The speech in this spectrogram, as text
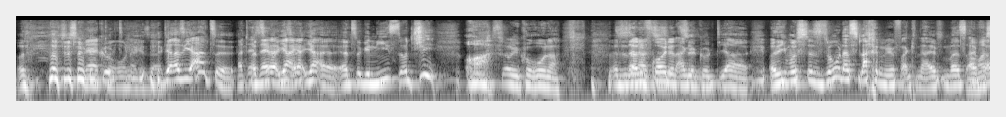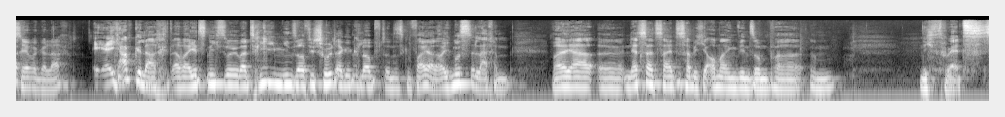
Und hat so Wer hat geguckt. Corona gesagt? Der Asiate. Hat er Also, selber ja, gesagt? ja, ja, er hat so genießt, so, Tschi! oh, sorry, Corona. Also seine Freundin sie- angeguckt, ja. Und ich musste so das Lachen mir verkneifen, was Warum einfach. hast du aber gelacht? Ja, ich hab gelacht, aber jetzt nicht so übertrieben, ihn so auf die Schulter geklopft und es gefeiert, aber ich musste lachen. Weil ja, äh, in letzter Zeit, das habe ich ja auch mal irgendwie in so ein paar, ähm, nicht Threads, das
